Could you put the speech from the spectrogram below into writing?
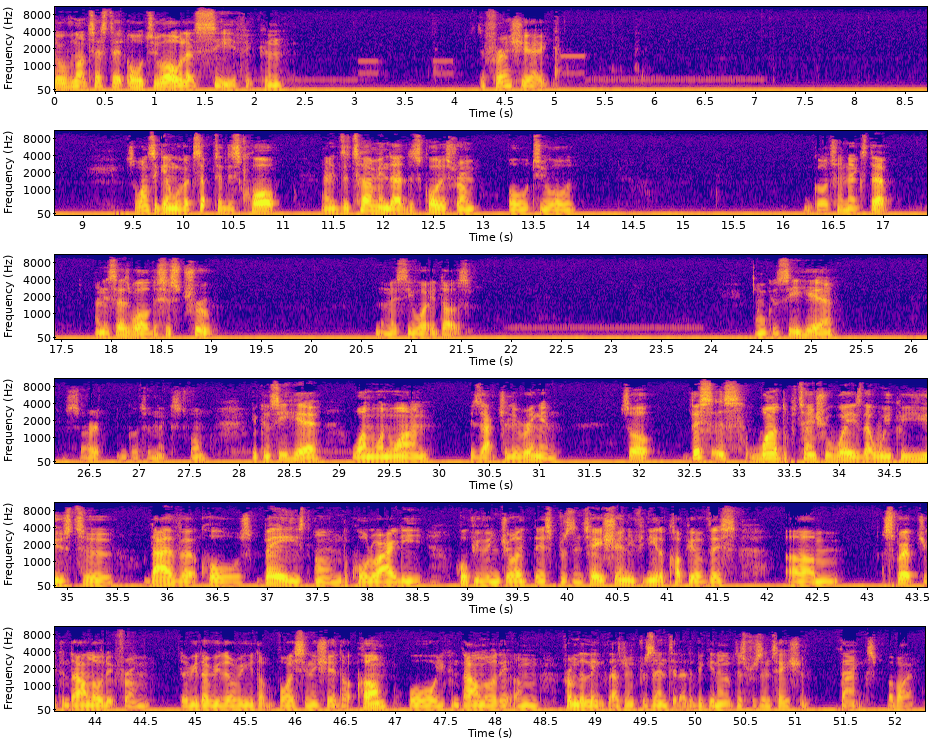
So we've not tested O2O. Let's see if it can differentiate. So once again, we've accepted this call and it's determined that this call is from O2O. Go to the next step and it says, well, this is true. Then let's see what it does. And we can see here, sorry, go to the next form. We can see here 111 is actually ringing. So this is one of the potential ways that we could use to divert calls based on the caller ID. Hope you've enjoyed this presentation. If you need a copy of this um, script, you can download it from www.voiceinitiate.com or you can download it on, from the link that's been presented at the beginning of this presentation. Thanks. Bye bye.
